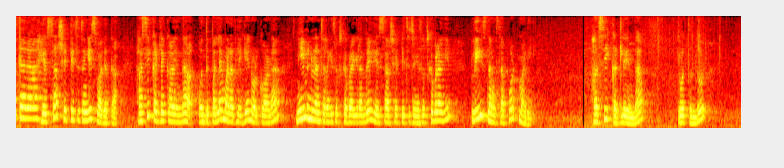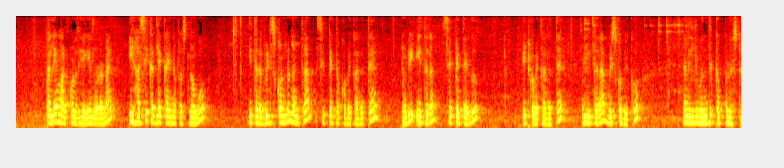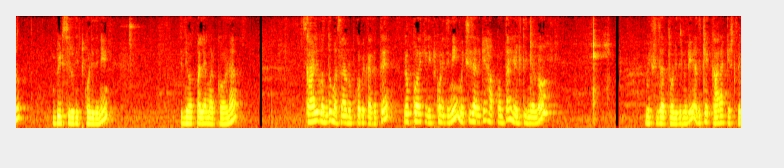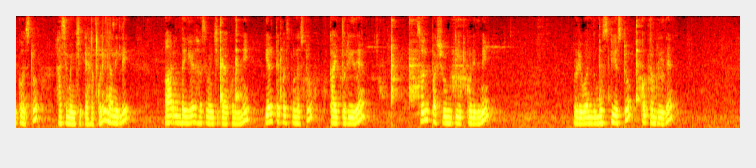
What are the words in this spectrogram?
ನಮಸ್ಕಾರ ಹೆಸ್ಆರ್ ಶೆಟ್ಟಿ ಸಿಚಂಗೆ ಸ್ವಾಗತ. ಹಸಿ ಕಡಲೆಕಾಳಿಂದ ಒಂದು ಪಲ್ಯ ಮಾಡೋದು ಹೇಗೆ ನೋಡ್ಕೊಳ್ಳೋಣ? ನೀವಿನ್ನು ನನ್ನ ಚಾನಲ್ಗೆ ಸಬ್ಸ್ಕ್ರೈಬ್ ಆಗಿಲ್ಲ ಅಂದರೆ ಆರ್ ಶೆಟ್ಟಿ ಸಿಚಂಗೆ ಸಬ್ಸ್ಕ್ರೈಬರ್ ಆಗಿ. ಪ್ಲೀಸ್ ನಮಗೆ ಸಪೋರ್ಟ್ ಮಾಡಿ. ಹಸಿ ಕಡಲೆಯಿಂದ ಇವತ್ತೊಂದು ಪಲ್ಯ ಮಾಡ್ಕೊಳ್ಳೋದು ಹೇಗೆ ನೋಡೋಣ. ಈ ಹಸಿ ಕಡಲೆಕಾಯಿನ ಫಸ್ಟ್ ನಾವು ಈ ಥರ ಬಿಡಿಸ್ಕೊಂಡು ನಂತರ ಸಿಪ್ಪೆ ತಕ್ಕೋಬೇಕಾಗತ್ತೆ. ನೋಡಿ, ಈ ಥರ ಸಿಪ್ಪೆ ತೆಗೆದು ಇಟ್ಕೋಬೇಕಾಗತ್ತೆ. ಈ ಥರ ಬಿಡಿಸ್ಕೋಬೇಕು. ನಾನಿಲ್ಲಿ ಒಂದು ಕಪ್ನಷ್ಟು ಬಿಡಿಸಿರೋದು ಇಟ್ಕೊಂಡಿದ್ದೀನಿ. ಇದನ್ನ ಇವಾಗ ಪಲ್ಯ ಮಾಡ್ಕೊಳ್ಳೋಣ. ಕಾಳಿಗೊಂದು ಮಸಾಲ ರುಬ್ಕೋಬೇಕಾಗತ್ತೆ. ರುಬ್ಕೊಳ್ಳೋಕೆ ಇಲ್ಲಿ ಇಟ್ಕೊಂಡಿದ್ದೀನಿ. ಮಿಕ್ಸಿ ಜಾರಿಗೆ ಹಾಕ್ಕೊಂತ ಹೇಳ್ತೀನಿ ನಾನು. ಮಿಕ್ಸಿ ಜಾರ್ ತೊಗೊಂಡಿದ್ದೀನಿ ನೋಡಿ. ಅದಕ್ಕೆ ಖಾರಕ್ಕೆ ಎಷ್ಟು ಬೇಕೋ ಅಷ್ಟು ಹಸಿಮೆಣ್ಸಿಕಾಯಿ ಹಾಕ್ಕೊಳ್ಳಿ ನಾನಿಲ್ಲಿ ಆರಿಂದ ಏಳು ಹಸಿಮೆಣ್ಸಿಕಾಯಿ ಹಾಕ್ಕೊಂಡಿದ್ದೀನಿ ಎರಡು ಟೇಬಲ್ ಸ್ಪೂನಷ್ಟು ಕಾಯಿ ತುರಿ ಇದೆ. ಸ್ವಲ್ಪ ಶುಂಠಿ ಇಟ್ಕೊಂಡಿದ್ದೀನಿ. ನೋಡಿ, ಒಂದು ಮುಷ್ಟಿಯಷ್ಟು ಕೊತ್ತಂಬರಿ ಇದೆ.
